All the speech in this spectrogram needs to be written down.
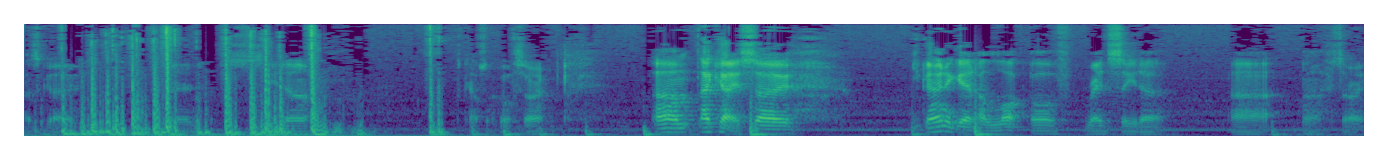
let's go. And cedar. Caps lock off sorry. Um, okay so you're going to get a lot of red cedar uh, oh, sorry.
